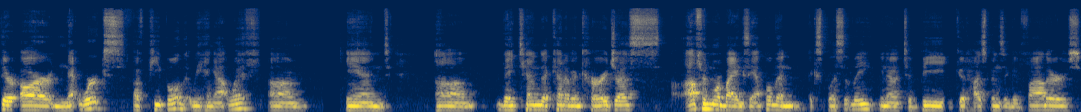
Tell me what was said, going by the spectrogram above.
there are networks of people that we hang out with um, and um, they tend to kind of encourage us often more by example than explicitly you know to be good husbands and good fathers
